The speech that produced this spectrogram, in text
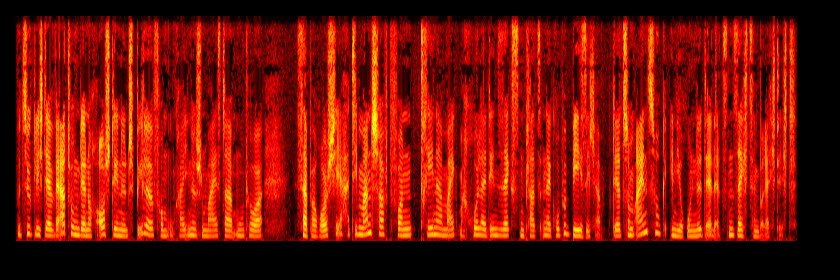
bezüglich der Wertung der noch ausstehenden Spiele vom ukrainischen Meister Motor Saporoschje hat die Mannschaft von Trainer Mike Machola den sechsten Platz in der Gruppe B sicher, der zum Einzug in die Runde der letzten 16 berechtigt.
